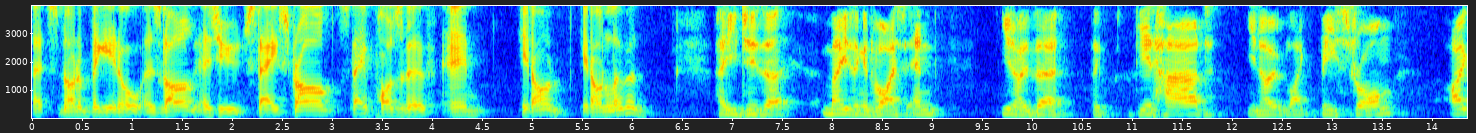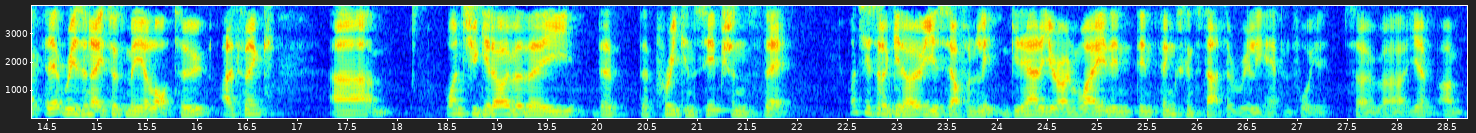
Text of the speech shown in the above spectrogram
It's not a biggie at all. As long as you stay strong, stay positive, and get on, get on living. Hey, Jezza, amazing advice. And, you know, the, the get hard, you know, like be strong, I, it resonates with me a lot too. I think um, once you get over the, the, the preconceptions that once you sort of get over yourself and let, get out of your own way, then then things can start to really happen for you. So uh, yeah, I'm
